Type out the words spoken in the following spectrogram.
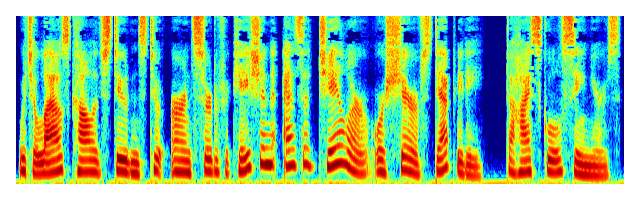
which allows college students to earn certification as a jailer or sheriff's deputy, to high school seniors.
